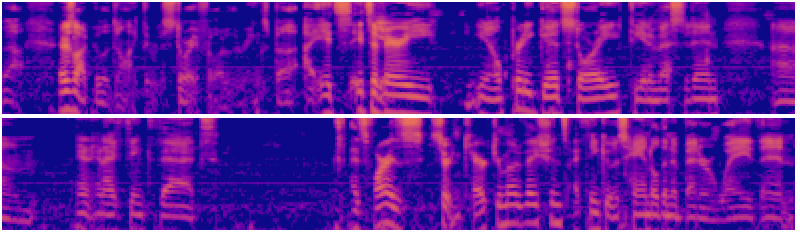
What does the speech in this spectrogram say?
Well, there's a lot of people that don't like the story for Lord of the Rings, but I, it's it's a Yeah. very you know pretty good story to get invested in, um, and, and I think that as far as certain character motivations, I think it was handled in a better way than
